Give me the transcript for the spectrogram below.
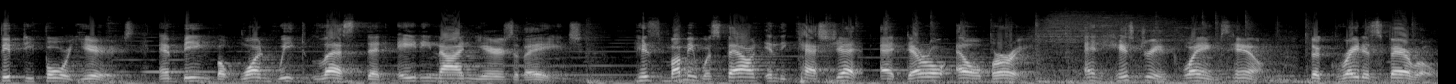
54 years and being but one week less than 89 years of age. His mummy was found in the cachette at Deir el-Bahri, and history acclaims him the greatest pharaoh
